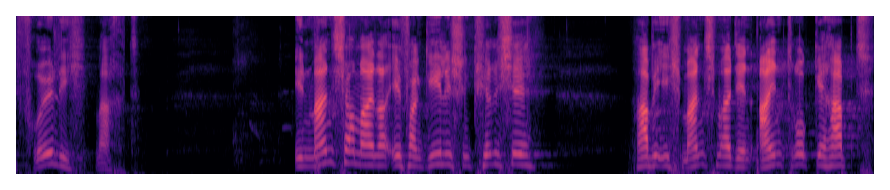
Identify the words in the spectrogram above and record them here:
fröhlich macht. In mancher meiner evangelischen Kirche habe ich manchmal den Eindruck gehabt,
